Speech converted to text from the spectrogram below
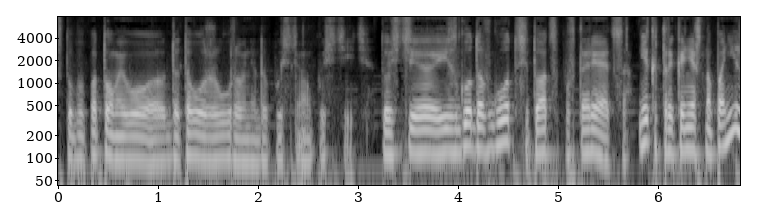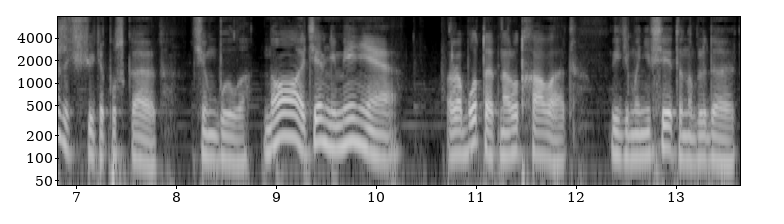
чтобы потом его до того же уровня, допустим, опустить. То есть э, из года в год ситуация повторяется. Некоторые, конечно, пониже чуть-чуть опускают, чем было, но тем не менее работает, народ хавает. Видимо, не все это наблюдают.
